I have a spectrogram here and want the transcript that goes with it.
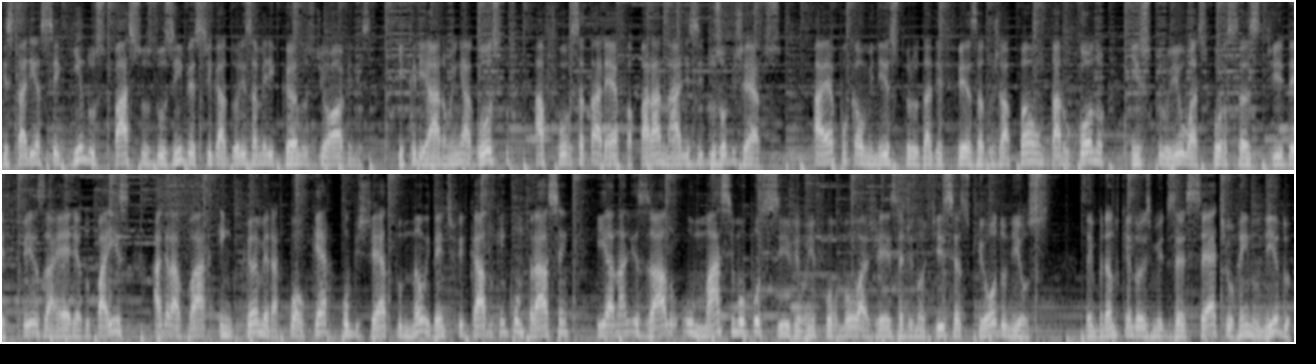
estaria seguindo os passos dos investigadores americanos de OVNIs e criaram em agosto a Força Tarefa para Análise dos Objetos. À época, o ministro da Defesa do Japão, Taro Kono, instruiu as forças de defesa aérea do país a gravar em câmera qualquer objeto não identificado que encontrassem e analisá-lo o máximo possível, informou a agência de notícias Kyodo News. Lembrando que em 2017 o Reino Unido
